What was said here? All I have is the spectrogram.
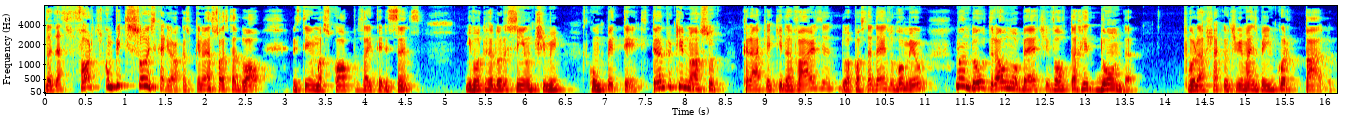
das fortes competições cariocas, porque não é só estadual, eles têm umas copas interessantes e Volta Redonda sim é um time competente. Tanto que nosso craque aqui da Várzea, do Aposta 10, o Romeu, mandou o Draw no Bet Volta Redonda, por achar que é um time mais bem encorpado.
